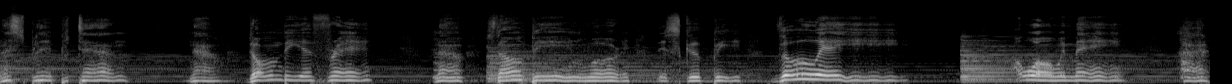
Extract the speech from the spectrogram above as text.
Let's play pretend now. Don't be afraid now. Stop being worried. This could be the way. What we made. I'm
